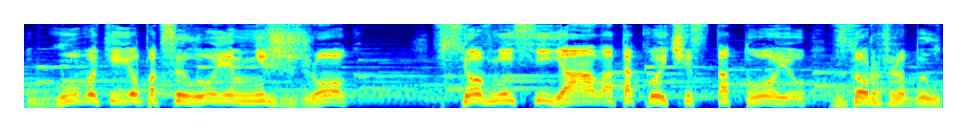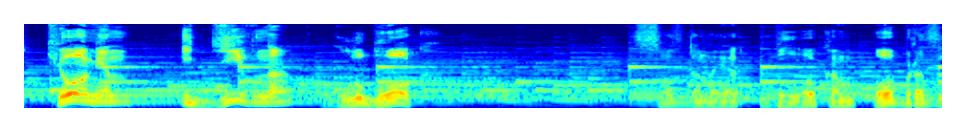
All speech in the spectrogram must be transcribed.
губок ее поцелуем не сжег. Все в ней сияло такой чистотою, взор же был темен и дивно глубок. Созданные блоком образы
